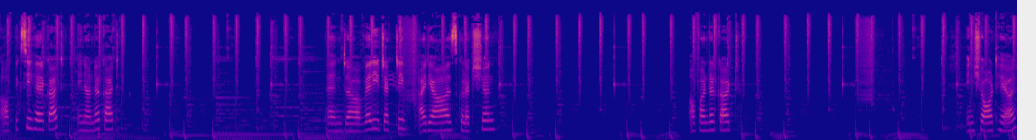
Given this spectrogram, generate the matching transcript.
of pixie haircut in undercut and uh, very attractive ideas collection of undercut. In short hair.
